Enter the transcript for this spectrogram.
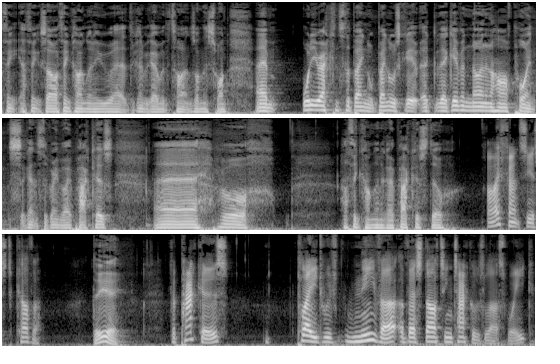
think I think so. I think I'm going to uh, going to be going with the Titans on this one. Um, what do you reckon to the Bengals? Bengals uh, they're given nine and a half points against the Green Bay Packers. Uh, oh, I think I'm going to go Packers still. I fancy us to cover. Do you? The Packers played with neither of their starting tackles last week.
